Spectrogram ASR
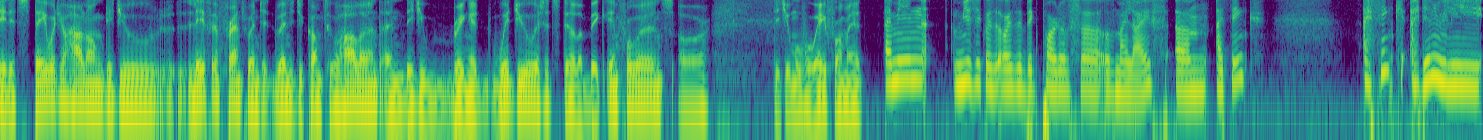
did it stay with you? How long did you live in France? When did when did you come to Holland? And did you bring it with you? Is it still a big influence, or did you move away from it? I mean, music was always a big part of uh, of my life. Um, I think, I think I didn't really,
